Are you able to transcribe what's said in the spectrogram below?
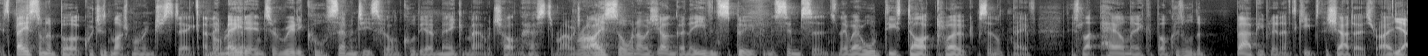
It's based on a book, which is much more interesting, and they Not read made it. into a really cool '70s film called The Omega Man with Charlton Heston, right? Which I saw when I was younger, and they even spoof in The Simpsons. And they wear all these dark cloaks and they have this like pale makeup on because all the bad people in have to keep to the shadows, right? Yeah.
